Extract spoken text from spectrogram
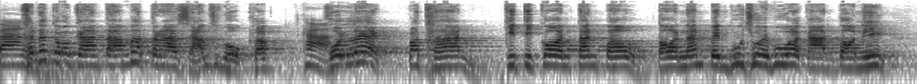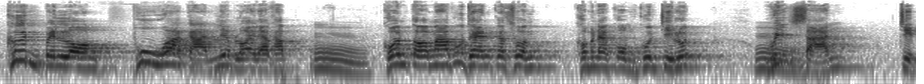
บ้าง คณะกรรมการตามมาตรา 36 ครับ ค่ะ คนแรกประธานกิติกรตันเปา ตอนนั้นเป็นผู้ช่วยผู้ว่าการตอนนี้ขึ้นเป็นรองผู้ว่าการเรียบร้อยแล้วครับ คนต่อมาผู้แทนกระทรวงคมนาคมคุณจิรุตวิสารจิต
